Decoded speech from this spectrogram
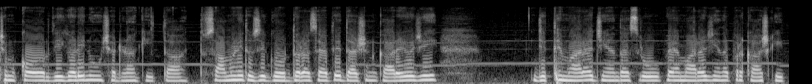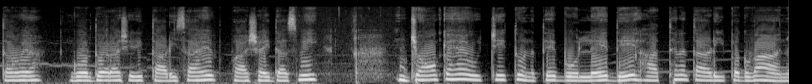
ਚਮਕੌਰ ਦੀ ਗੜੀ ਨੂੰ ਛੱਡਣਾ ਕੀਤਾ। ਸਾਹਮਣੇ ਤੁਸੀਂ ਗੁਰਦੁਆਰਾ ਸਾਹਿਬ ਦੇ ਦਰਸ਼ਨ ਕਰ ਰਹੇ ਹੋ ਜੀ, ਜਿੱਥੇ ਮਹਾਰਾਜ ਜੀਆਂ ਦਾ ਸਰੂਪ ਹੈ, ਮਹਾਰਾਜ ਜੀਆਂ ਦਾ ਪ੍ਰਕਾਸ਼ ਕੀਤਾ ਹੋਇਆ। ਗੁਰਦੁਆਰਾ ਸ਼੍ਰੀ ਤਾੜੀ ਸਾਹਿਬ, ਪਾਤਸ਼ਾਹੀ ਦਸਵੀਂ। ਜੋਂ ਕਹਿ ਉੱਚੀ ਧੁਨ ਤੇ ਬੋਲੇ, ਦੇ ਹੱਥਨ ਤਾੜੀ ਭਗਵਾਨ,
